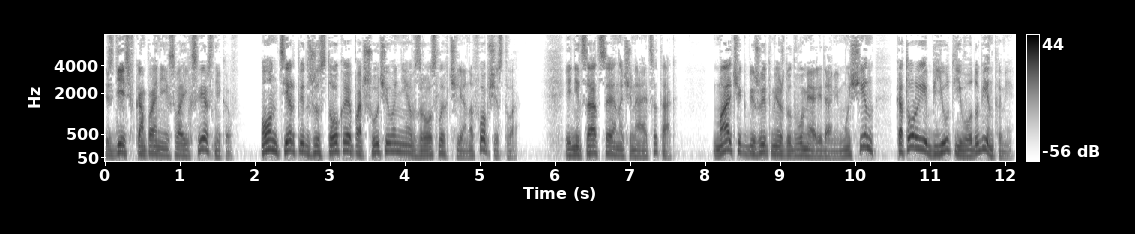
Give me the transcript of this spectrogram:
Здесь, в компании своих сверстников, он терпит жестокое подшучивание взрослых членов общества. Инициация начинается так. Мальчик бежит между двумя рядами мужчин, которые бьют его дубинками.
